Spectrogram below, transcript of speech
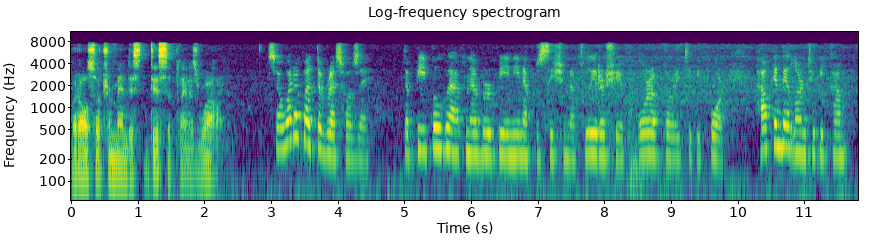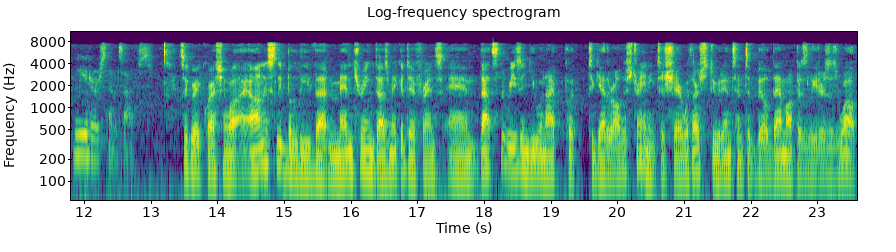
but also tremendous discipline as well. So, what about the rest, Jose? The people who have never been in a position of leadership or authority before, how can they learn to become leaders themselves? It's a great question. Well, I honestly believe that mentoring does make a difference, and that's the reason you and I put together all this training to share with our students and to build them up as leaders as well.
